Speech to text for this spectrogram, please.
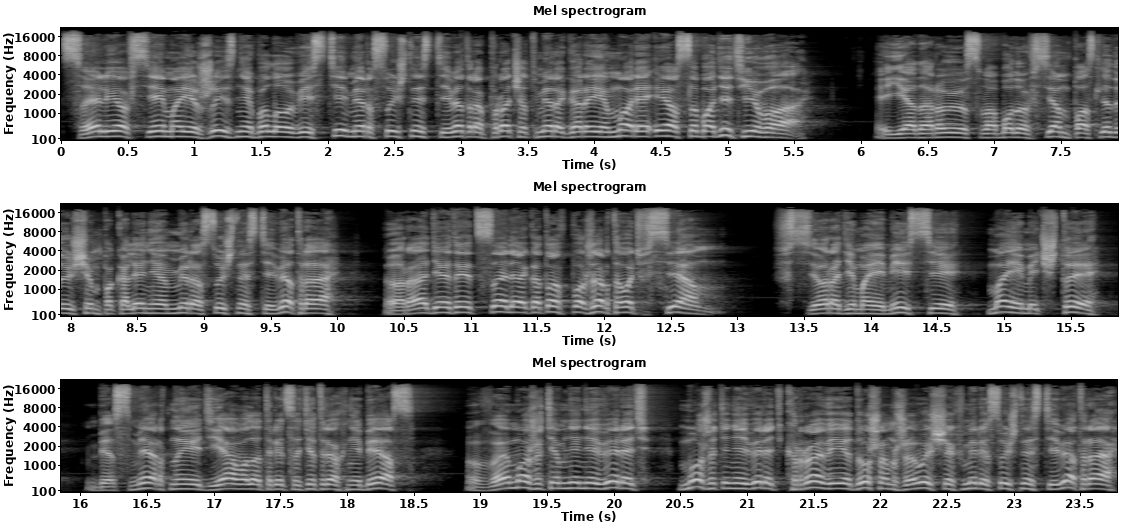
Целью всей моей жизни было увести мир сущности ветра прочь от мира горы и моря и освободить его. Я дарую свободу всем последующим поколениям мира сущности ветра, Ради этой цели я готов пожертвовать всем. Все ради моей миссии, моей мечты. Бессмертные дьяволы 33 небес. Вы можете мне не верить, можете не верить крови и душам живущих в мире сущности ветра.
